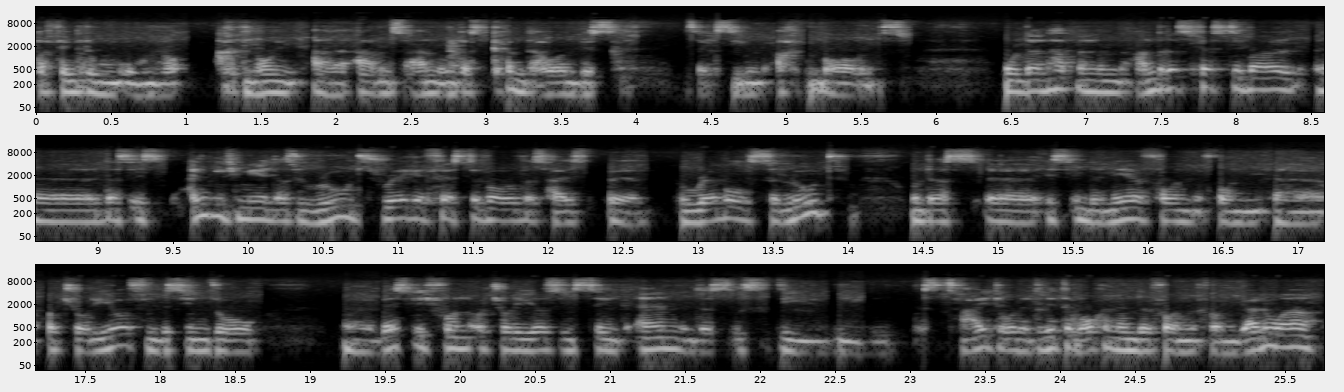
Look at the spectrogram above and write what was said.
das fängt um, um 8, 9 äh, abends an und das kann dauern bis 6, 7, 8 morgens. Und dann hat man ein anderes Festival, äh, das ist eigentlich mehr das Roots Reggae Festival, das heißt äh, Rebel Salute. Und das äh, ist in der Nähe von, von äh, Ocho Rios, ein bisschen so äh, westlich von Ocho Rios in St. Anne. Das ist die, die, das zweite oder dritte Wochenende von, von Januar.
